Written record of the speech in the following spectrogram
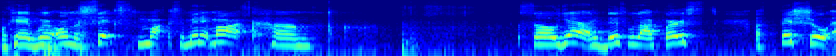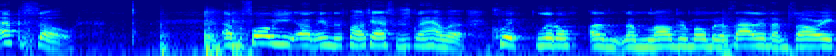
Okay, we're on the sixth mark, minute mark. Um, so, yeah, this was our first official episode. Um, before we um, end this podcast, we're just gonna have a quick little um, um longer moment of silence. I'm sorry,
